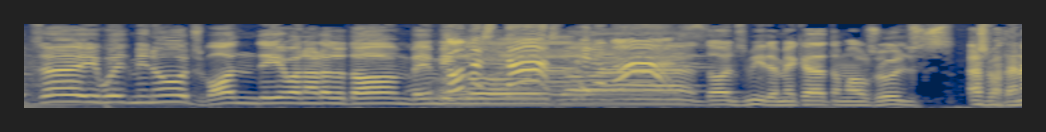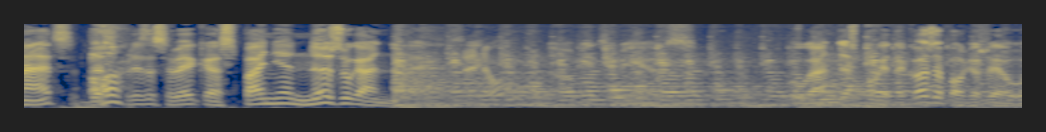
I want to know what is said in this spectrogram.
12 i 8 minuts. Bon dia, bona hora a tothom. Benvinguts. Com estàs, Pere. Mas? Doncs mira, m'he quedat amb els ulls esbatanats després de saber que Espanya no és Uganda. Eh? Ah, no? No. Uganda és poqueta cosa, pel que es veu.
